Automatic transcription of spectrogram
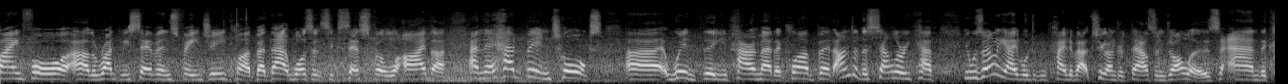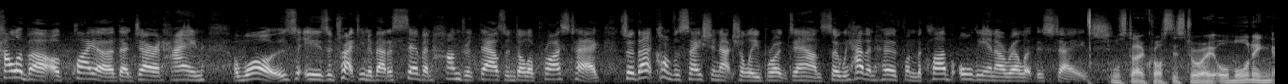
playing for uh, the Rugby Sevens Fiji club, but that wasn't successful either. And there had been talks uh, with the Parramatta club, but under the salary cap, he was only able to be paid about $200,000. And the calibre of player that Jarryd Hayne was is attracting about a $700,000 price tag. So that conversation actually broke down. So we haven't heard from the club or the NRL at this stage. We'll stay across this story all morning.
